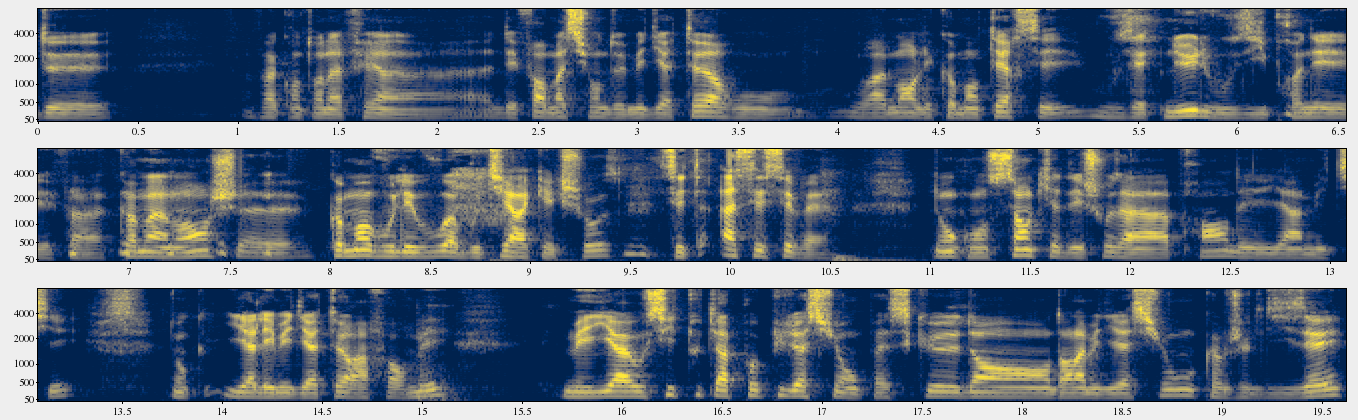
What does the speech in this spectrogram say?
de, enfin quand on a fait des formations de médiateurs où, vraiment les commentaires c'est vous êtes nul, vous y prenez enfin comme un manche. Euh, comment voulez-vous aboutir à quelque chose? C'est assez sévère. Donc on sent qu'il y a des choses à apprendre et il y a un métier. Donc il y a les médiateurs à former mais il y a aussi toute la population, parce que dans, dans la médiation, comme je le disais,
